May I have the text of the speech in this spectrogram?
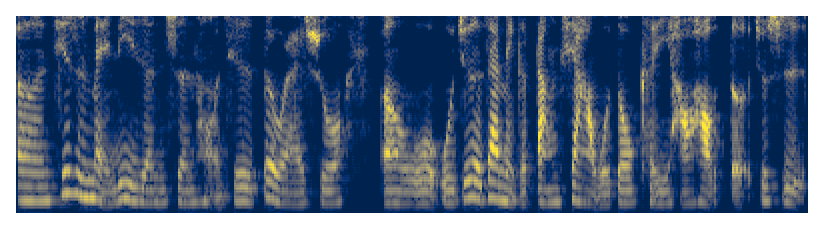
嗯，其实美丽人生哈，其实对我来说。呃，我我觉得在每个当下，我都可以好好的，就是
